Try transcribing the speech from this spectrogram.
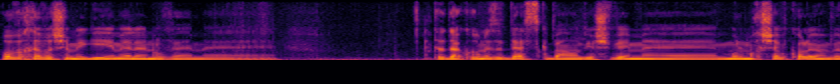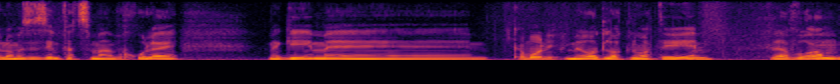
רוב החבר'ה שמגיעים אלינו והם, אתה יודע, קוראים לזה דסק באונד, יושבים מול מחשב כל היום ולא מזיזים את עצמם וכולי, מגיעים כמוני. מאוד לא תנועתיים, ועבורם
